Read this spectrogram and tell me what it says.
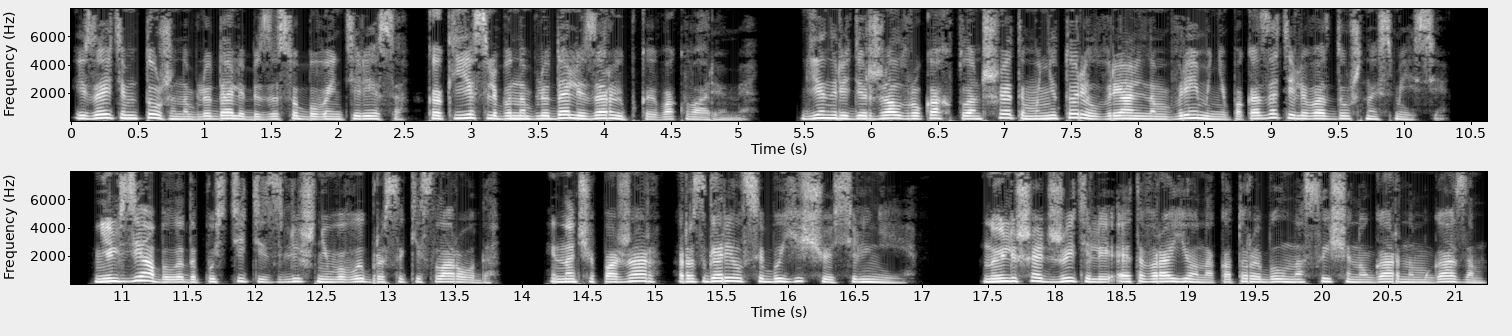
и за этим тоже наблюдали без особого интереса, как если бы наблюдали за рыбкой в аквариуме. Генри держал в руках планшет и мониторил в реальном времени показатели воздушной смеси. Нельзя было допустить излишнего выброса кислорода, иначе пожар разгорелся бы еще сильнее. Но и лишать жителей этого района, который был насыщен угарным газом,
